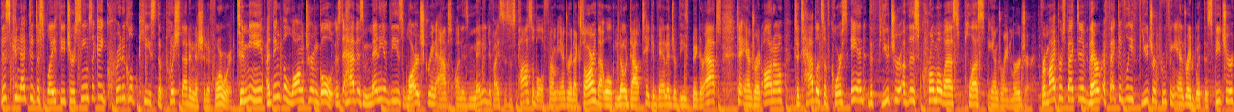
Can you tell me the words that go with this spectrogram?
this connected display feature seems like a critical piece to push that initiative initiative forward. To me, I think the long-term goal is to have as many of these large screen apps on as many devices as possible from Android XR that will no doubt take advantage of these bigger apps to Android Auto to tablets of course and the future of this Chrome OS plus Android merger. From my perspective, they're effectively future-proofing Android with this feature.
